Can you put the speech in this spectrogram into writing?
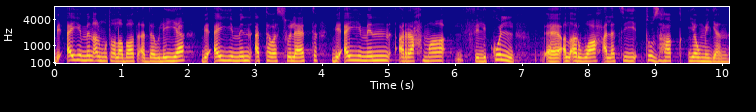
بأي من المطالبات الدولية بأي من التوسلات بأي من الرحمة في لكل الأرواح التي تزهق يوميا.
